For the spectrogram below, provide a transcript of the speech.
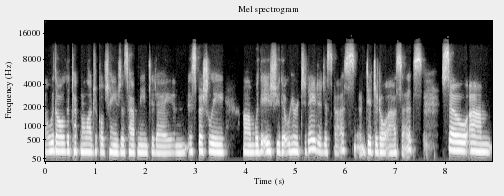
uh, with all the technological change that's happening today, and especially um, with the issue that we're here today to discuss uh, digital assets. So, um,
